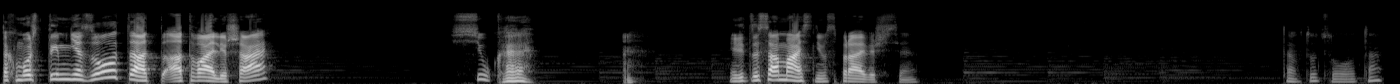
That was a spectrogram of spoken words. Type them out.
Так может ты мне золото от отвалишь, а? Сюка. Или ты сама с ним справишься? Так, тут золото.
